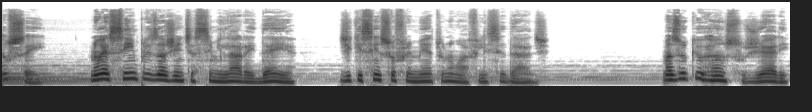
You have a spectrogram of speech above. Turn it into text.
Eu sei, não é simples a gente assimilar a ideia de que sem sofrimento não há felicidade. Mas o que o Han sugere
